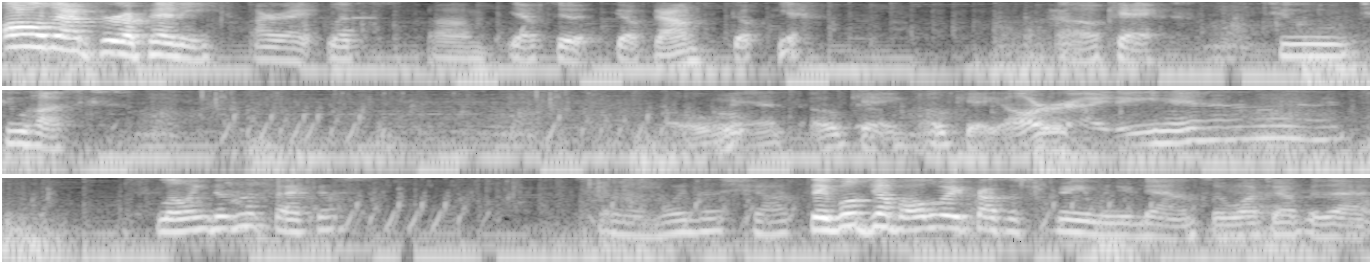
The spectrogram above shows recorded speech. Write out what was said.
All that for a penny. All right, let's. Um, Yeah, let's do it. Go. down? Go. Yeah. Okay. Two two husks. Oh man. Okay. Okay. Alrighty. Yeah. Alright. Slowing doesn't affect us. Just gotta avoid those shots. They will jump all the way across the screen when you're down, so watch out for that.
